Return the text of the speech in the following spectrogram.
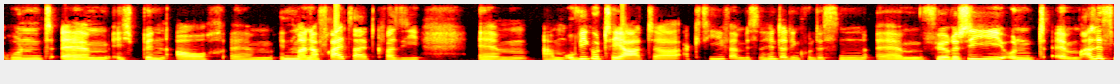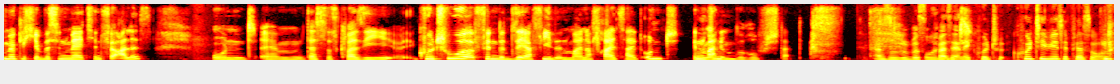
und ähm, ich bin auch ähm, in meiner Freizeit quasi ähm, am Ovigo-Theater aktiv, ein bisschen hinter den Kulissen ähm, für Regie und ähm, alles mögliche, bisschen Mädchen für alles. Und ähm, das ist quasi, Kultur findet sehr viel in meiner Freizeit und in meinem Beruf statt. Also du bist Und- quasi eine kultu- kultivierte Person.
